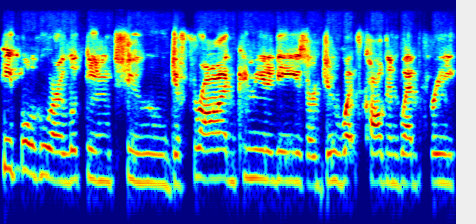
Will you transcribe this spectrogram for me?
people who are looking to defraud communities or do what's called in Web3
